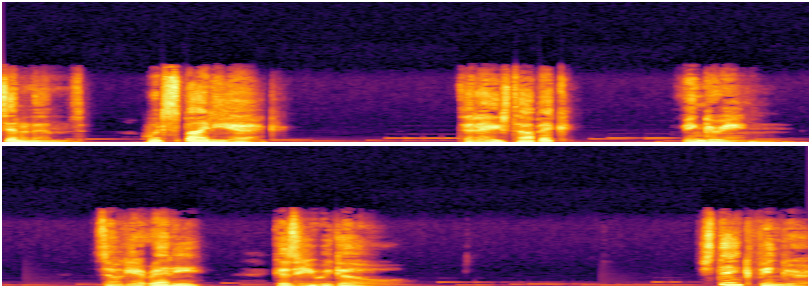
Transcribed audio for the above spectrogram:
Synonyms with Spidey Heck. Today's topic fingering. So get ready, because here we go. Stink finger.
